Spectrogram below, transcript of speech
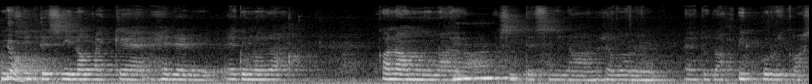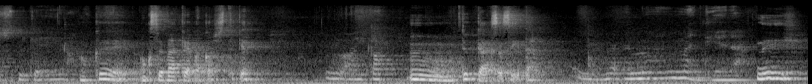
Niin joo. Sitten siinä on kaikkea hedelmiä, eikö noita kananmunaa ja Mhm. sitten siinä on semmoinen eh, tota, pippurikastike ja Okei, onko se väkevä kastike? aika, Mm. Tykkäätkö sä siitä? mä, mä, mä en tiedä. Niin.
